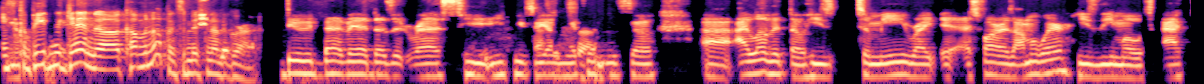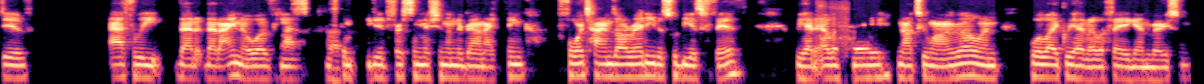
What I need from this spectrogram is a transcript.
He's you know, competing again uh, coming up in submission underground. Dude, that man doesn't rest. He, he keeps me my toes. So uh, I love it though. He's to me, right, as far as I'm aware, he's the most active athlete that that I know of. He's, he's competed for submission underground, I think, four times already. This will be his fifth. We had LFA not too long ago, and we'll likely have LFA again very soon.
